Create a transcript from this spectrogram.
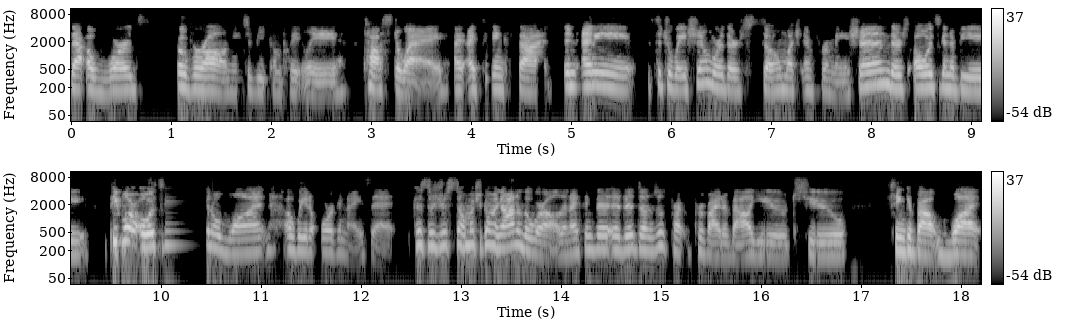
that awards overall need to be completely tossed away. I, I think that in any situation where there's so much information, there's always going to be people are always going to want a way to organize it because there's just so much going on in the world. And I think that it, it does just pro- provide a value to think about what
